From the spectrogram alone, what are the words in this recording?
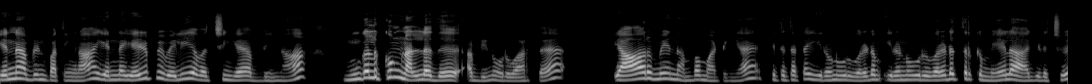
என்ன அப்படின்னு பார்த்தீங்கன்னா என்னை எழுப்பி வெளியே வச்சீங்க அப்படின்னா உங்களுக்கும் நல்லது அப்படின்னு ஒரு வார்த்தை. யாருமே நம்ப மாட்டீங்க. கிட்டத்தட்ட இருநூறு வருடம் இருநூறு வருடத்திற்கு மேலே ஆகிடுச்சு.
